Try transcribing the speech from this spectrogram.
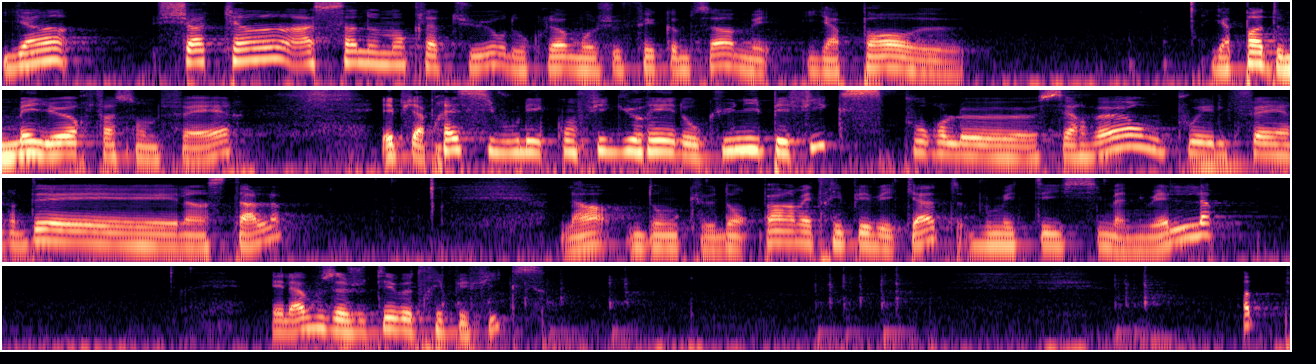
il y a chacun a sa nomenclature. Donc là, moi, je fais comme ça, mais il n'y a pas, n'y a pas de meilleure façon de faire. Et puis après, si vous voulez configurer donc une IP fixe pour le serveur, vous pouvez le faire dès l'install. Là, donc dans paramètres IPv4, vous mettez ici manuel. Et là, vous ajoutez votre IP fixe. Hop,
